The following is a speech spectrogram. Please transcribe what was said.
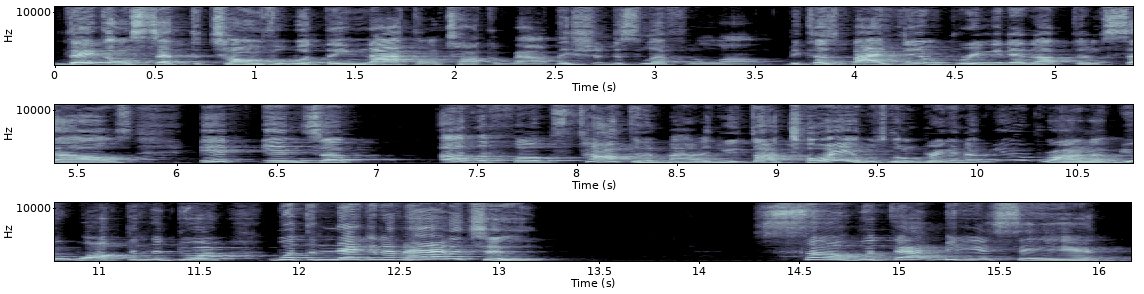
they're gonna set the tone for what they're not gonna talk about. They should just left it alone because by them bringing it up themselves, it ends up other folks talking about it. You thought Toya was going to bring it up. You brought it up. You walked in the door with a negative attitude. So, with that being said,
